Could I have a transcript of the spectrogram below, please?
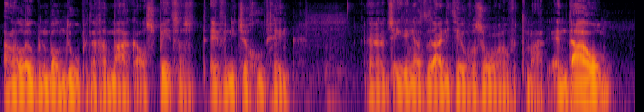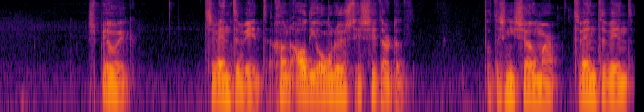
aan de lopende band doelpunten gaat maken als spits als het even niet zo goed ging. Eh, dus ik denk dat we daar niet heel veel zorgen over te maken. En daarom speel ik Twente wint. Gewoon al die onrust is zit er. Dat, dat is niet zomaar. Twente wint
